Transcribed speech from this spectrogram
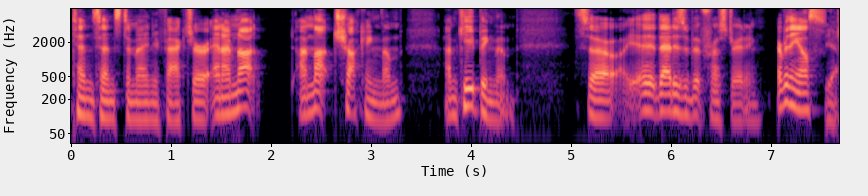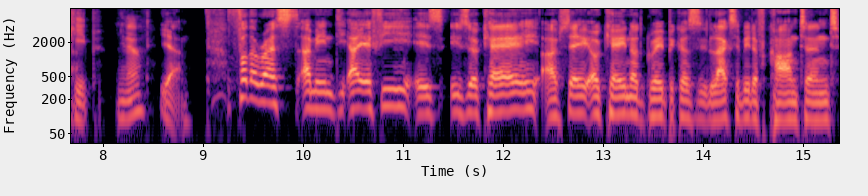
ten cents to manufacture. And I'm not, I'm not chucking them. I'm keeping them. So uh, that is a bit frustrating. Everything else, yeah. keep. You know. Yeah. For the rest, I mean, the IFE is is okay. I'm saying okay, not great because it lacks a bit of content.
